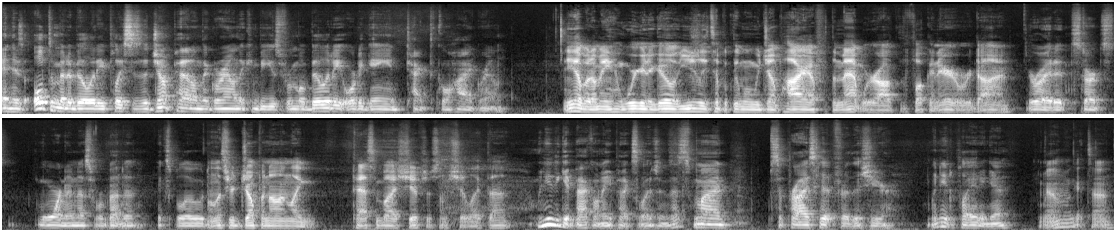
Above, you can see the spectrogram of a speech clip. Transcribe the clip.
and his ultimate ability places a jump pad on the ground that can be used for mobility or to gain tactical high ground. Yeah, but I mean, we're gonna go. Usually, typically, when we jump high off the map, we're off the fucking air. We're dying. You're right, it starts warning us we're about to explode. Unless you're jumping on like passing by ships or some shit like that. We need to get back on Apex Legends. That's my surprise hit for this year. We need to play it again. No, I got time.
